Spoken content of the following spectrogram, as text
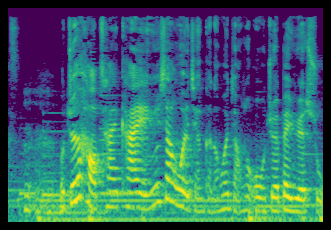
子，嗯嗯我觉得好拆开耶，因为像我以前可能会讲说，哦，我觉得被约束，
